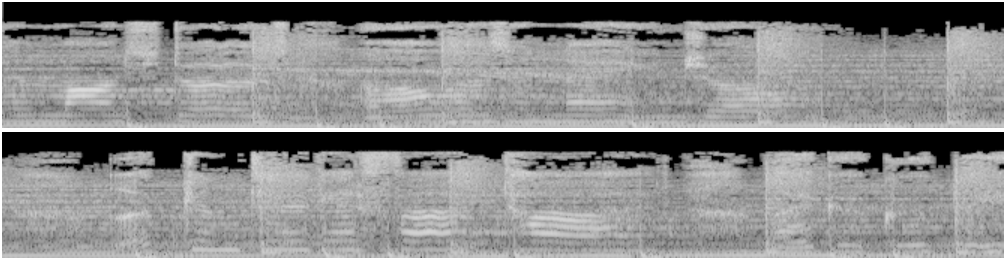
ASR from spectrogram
And monsters, I was an angel. Looking to get fucked hard, like a groupie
